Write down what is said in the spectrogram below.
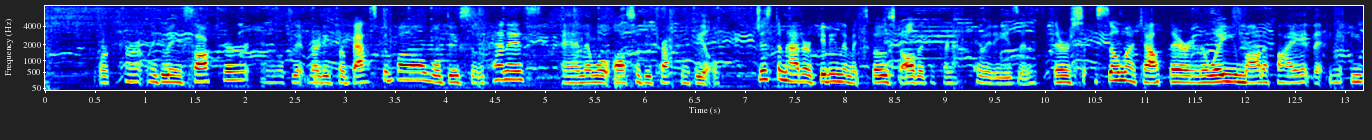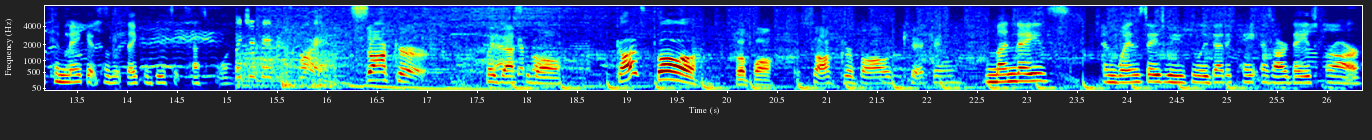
We're currently doing soccer and we'll get ready for basketball. We'll do some tennis and then we'll also do track and field. Just a matter of getting them exposed to all the different activities and there's so much out there and the way you modify it that you can make it so that they can be successful. What's your favorite sport? Soccer. Play basketball. Golf ball. Football. Soccer ball kicking. Mondays and Wednesdays we usually dedicate as our days for our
